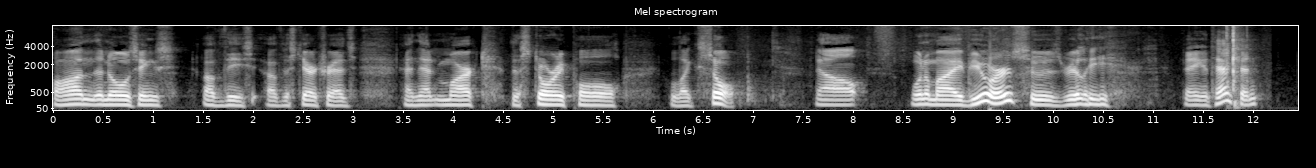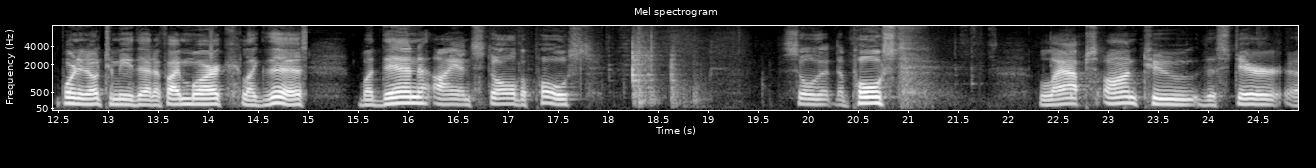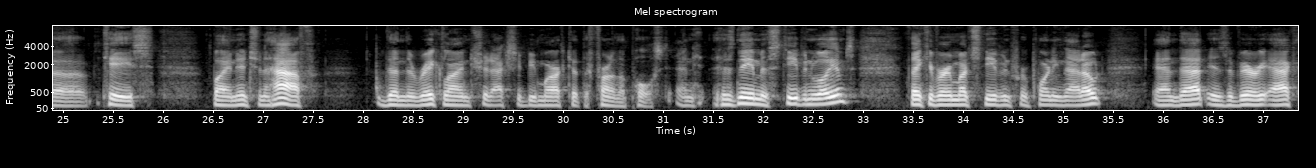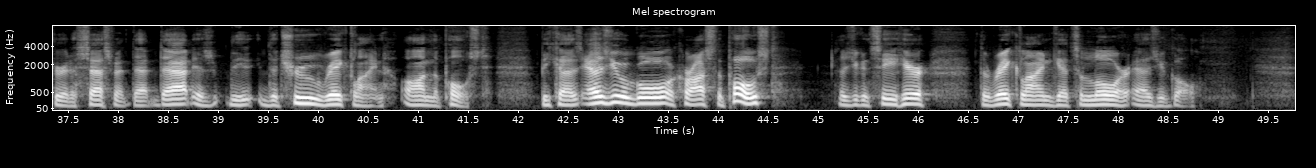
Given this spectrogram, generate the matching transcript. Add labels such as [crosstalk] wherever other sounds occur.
on the nosings of these of the stair treads and then marked the story pole like so. Now, one of my viewers who's really [laughs] paying attention pointed out to me that if I mark like this, but then I install the post so that the post laps onto the stair uh, case by an inch and a half, then the rake line should actually be marked at the front of the post. And his name is Stephen Williams. Thank you very much, Stephen, for pointing that out. And that is a very accurate assessment that that is the, the true rake line on the post. Because as you go across the post, as you can see here, the rake line gets lower as you go.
